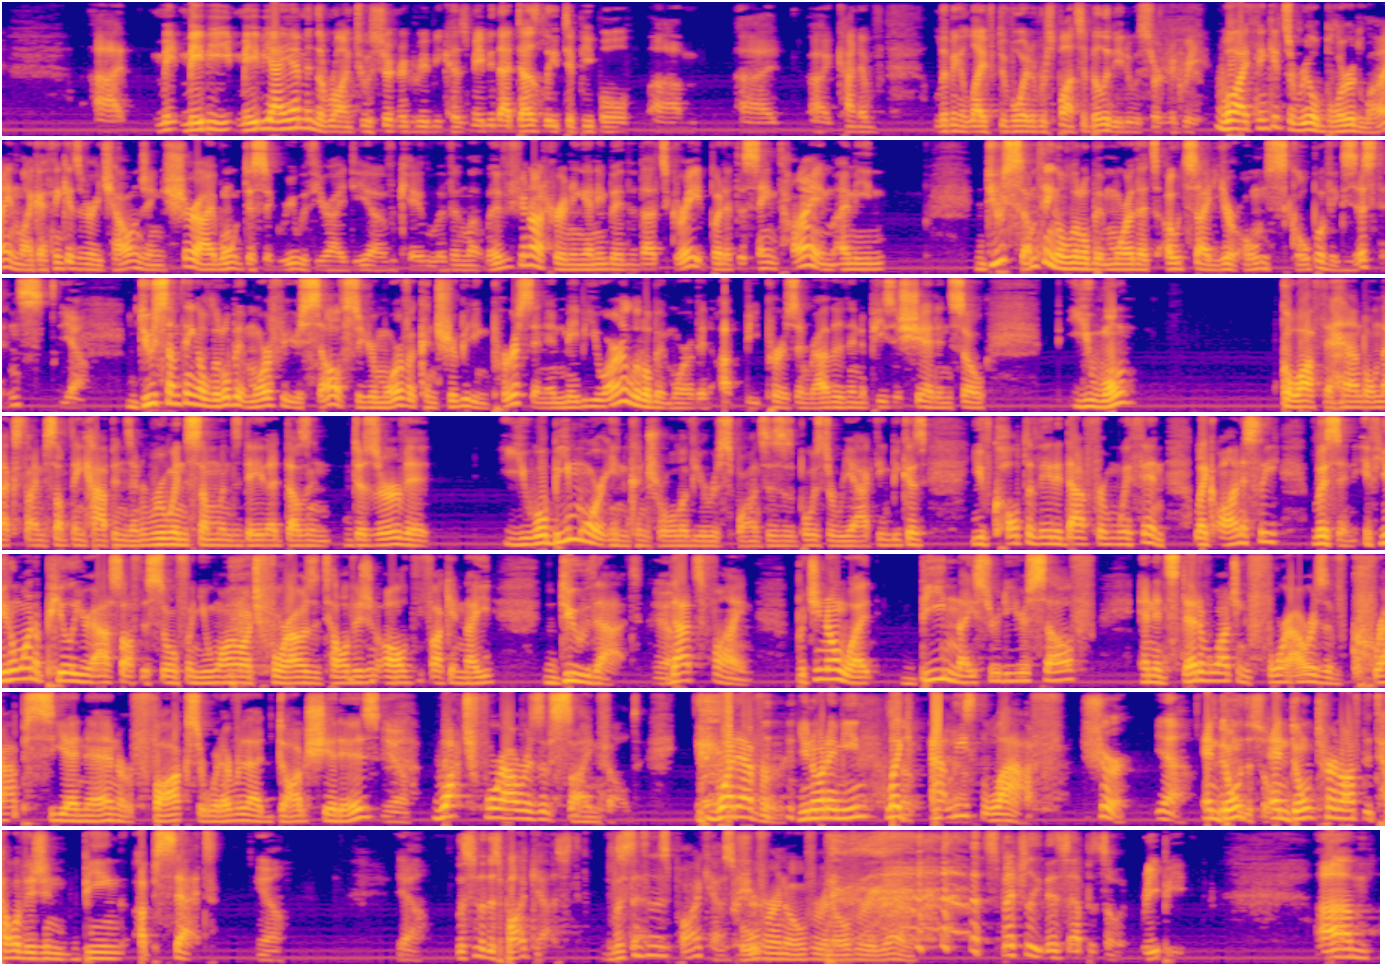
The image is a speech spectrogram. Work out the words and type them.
uh, may, maybe maybe I am in the wrong to a certain degree because maybe that does lead to people um, uh, uh, kind of living a life devoid of responsibility to a certain degree. Well, I think it's a real blurred line. Like, I think it's very challenging. Sure, I won't disagree with your idea of, okay, live and let live. If you're not hurting anybody, that's great. But at the same time, I mean, do something a little bit more that's outside your own scope of existence. Yeah. Do something a little bit more for yourself so you're more of a contributing person and maybe you are a little bit more of an upbeat person rather than a piece of shit. And so you won't go off the handle next time something happens and ruin someone's day that doesn't deserve it you will be more in control of your responses as opposed to reacting because you've cultivated that from within. Like honestly, listen, if you don't want to peel your ass off the sofa and you want to watch 4 hours of television all the fucking night, do that. Yeah. That's fine. But you know what? Be nicer to yourself and instead of watching 4 hours of crap CNN or Fox or whatever that dog shit is, Yeah. watch 4 hours of Seinfeld. Whatever. you know what I mean? Like So- at yeah. least laugh Sure. Yeah. and don't and don't turn off the television being upset. yeah. Yeah. Listen to this podcast. Listen to this podcast sure. over and over and over again. especially this episode repeat um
